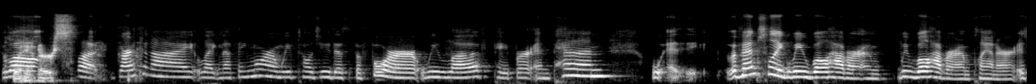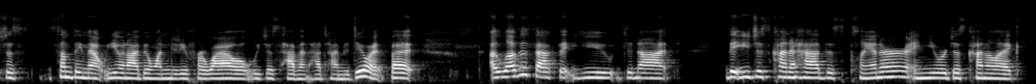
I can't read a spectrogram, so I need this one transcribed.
planners. Well, look, Garth and I like nothing more, and we've told you this before. We love paper and pen. Eh, eventually, we will have our own. We will have our own planner. It's just something that you and I have been wanting to do for a while. We just haven't had time to do it. But I love the fact that you did not. That you just kind of had this planner, and you were just kind of like,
